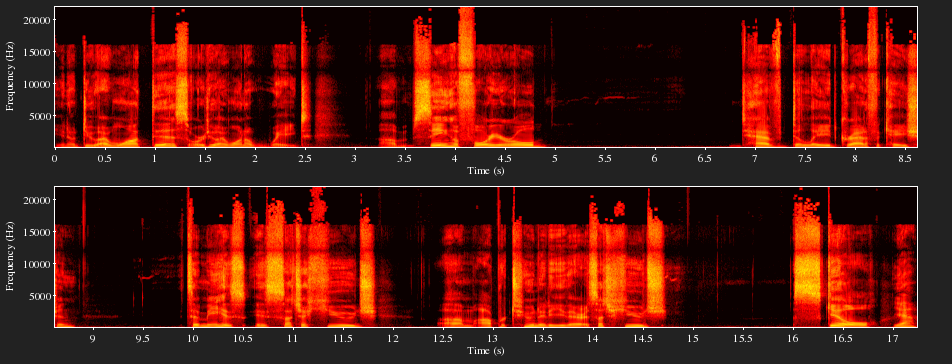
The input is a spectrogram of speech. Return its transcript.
You know, do I want this or do I want to wait? Um, seeing a four year old have delayed gratification to me is is such a huge um, opportunity there. It's such a huge skill Yeah.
